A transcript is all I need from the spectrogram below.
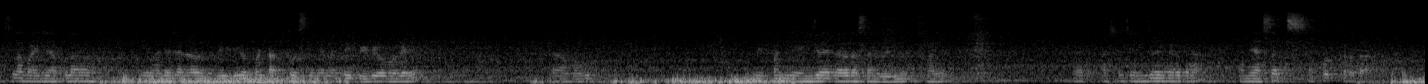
असला पाहिजे. आपला मी माझ्या चॅनलवर व्हिडिओ पण टाकतो सिनेमा ते व्हिडिओ वगैरे. तर बघू. मी पण एन्जॉय करत असाल व्हिडिओ माझे. तर असंच एन्जॉय करत राहा आणि असंच सपोर्ट करत राहा.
